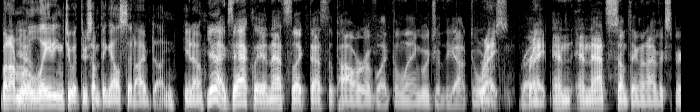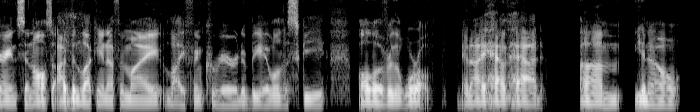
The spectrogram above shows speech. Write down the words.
but I'm Yeah. relating to it through something else that I've done. You know? Yeah, exactly. And that's like that's the power of like the language of the outdoors. Right, right. And and that's something that I've experienced and also I've been lucky enough in my life and career to be able to ski all over the world. And I have had um, you know,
